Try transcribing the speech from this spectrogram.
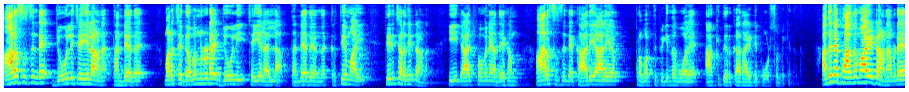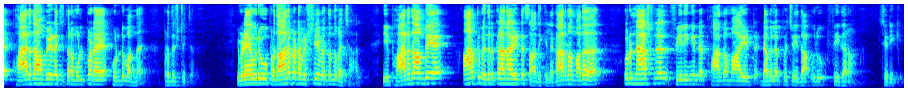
ആർ എസ് എസിന്റെ ജോലി ചെയ്യലാണ് തന്റേത്. മറിച്ച് ഗവർണറുടെ ജോലി ചെയ്യലല്ല തന്റേത് എന്ന് കൃത്യമായി തിരിച്ചറിഞ്ഞിട്ടാണ് ഈ രാജ്ഭവനെ അദ്ദേഹം ആർ എസ് എസിന്റെ കാര്യാലയം പ്രവർത്തിപ്പിക്കുന്ന പോലെ ആക്കി തീർക്കാനായിട്ട് ഇപ്പോൾ ശ്രമിക്കുന്നത്. അതിന്റെ ഭാഗമായിട്ടാണ് അവിടെ ഭാരതാംബയുടെ ചിത്രം ഉൾപ്പെടെ കൊണ്ടുവന്ന് പ്രതിഷ്ഠിച്ചത്. ഇവിടെ ഒരു പ്രധാനപ്പെട്ട വിഷയം എന്തെന്ന് വെച്ചാൽ ഈ ഭാരതാംബയെ ആർക്കും എതിർക്കാനായിട്ട് സാധിക്കില്ല. കാരണം അത് ഒരു നാഷണൽ ഫീലിങ്ങിന്റെ ഭാഗമായിട്ട് ഡെവലപ്പ് ചെയ്ത ഒരു ഫിഗറാണ് ശരിക്കും.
